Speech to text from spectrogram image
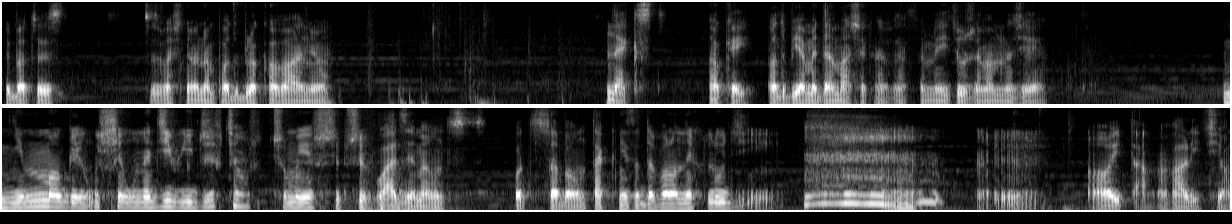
Chyba to jest. To jest właśnie ona po odblokowaniu. Next. Okej, podbijamy damaszek na następnej turze, mam nadzieję. Nie mogę się nadziwić, że wciąż utrzymujesz się przy władzy, mając pod sobą tak niezadowolonych ludzi. Oj tam, walić ją.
